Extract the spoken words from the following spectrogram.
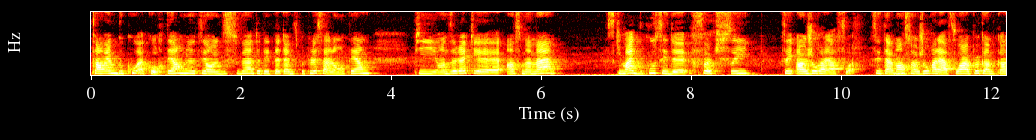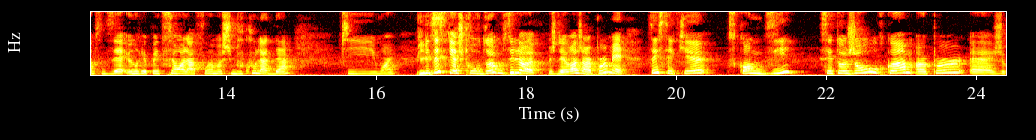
quand même, beaucoup à court terme. Là, tu sais, on le dit souvent, toi, t'es peut-être un petit peu plus à long terme. Puis on dirait que en ce moment, ce qui m'aide beaucoup, c'est de focuser, tu sais, un jour à la fois. Tu sais, t'avances mm. un jour à la fois, un peu comme quand tu disais une répétition à la fois. Moi, je suis beaucoup là-dedans. Puis, ouais. Puis, tu sais, ce que je trouve dur aussi, là, je déroge un peu, mais tu sais, c'est que ce qu'on nous dit, c'est toujours comme un peu, euh, tu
